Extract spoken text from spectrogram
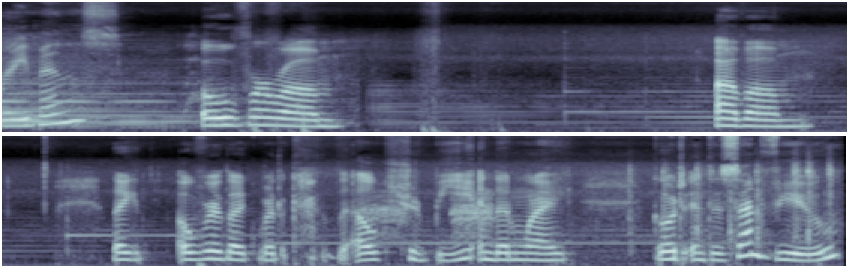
ravens over um of um like over like where the the elk should be and then when I go to into scent view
